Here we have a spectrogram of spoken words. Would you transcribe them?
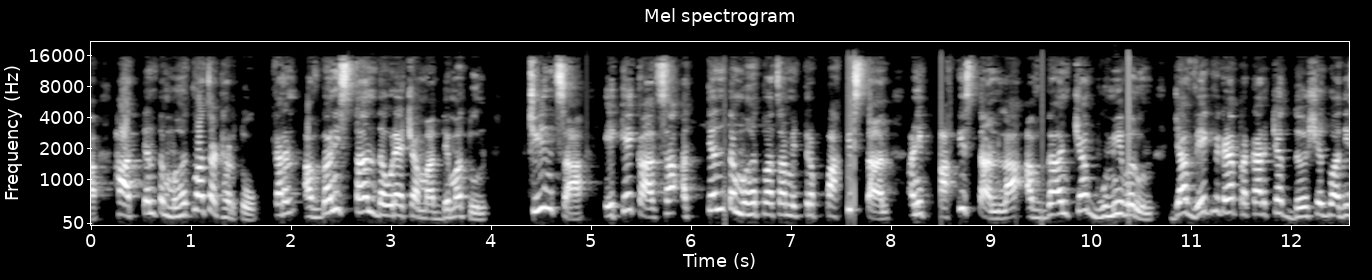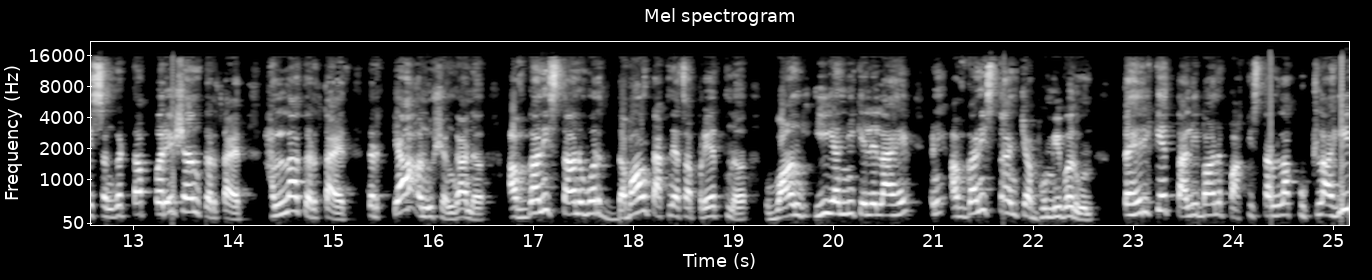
हा अत्यंत महत्त्वाचा ठरतो. कारण अफगाणिस्तान दौऱ्याच्या माध्यमातून चीनचा एकेकाळचा अत्यंत महत्त्वाचा मित्र पाकिस्तान आणि पाकिस्तानला अफगाणच्या भूमीवरून ज्या वेगवेगळ्या प्रकारच्या दहशतवादी संघटना परेशान करतायत हल्ला करतायत तर त्या अनुषंगानं अफगाणिस्तानवर दबाव टाकण्याचा प्रयत्न वांग ई यांनी केलेला आहे. आणि अफगाणिस्तानच्या भूमीवरून तहरिके तालिबान पाकिस्तानला कुठलाही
